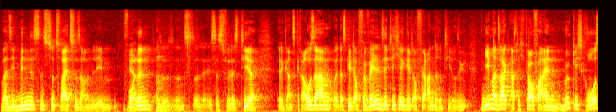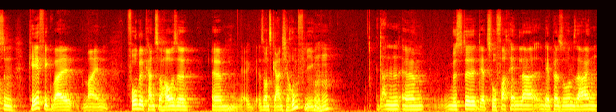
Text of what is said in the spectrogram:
weil sie mindestens zu zweit zusammenleben wollen. Ja. Also sonst äh, ist es für das Tier äh, ganz grausam. Das gilt auch für Wellensittiche, gilt auch für andere Tiere. Wenn jemand sagt, ach, ich kaufe einen möglichst großen Käfig, weil mein Vogel kann zu Hause ähm, sonst gar nicht herumfliegen, mhm. dann ähm, müsste der Zoofachhändler der Person sagen,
